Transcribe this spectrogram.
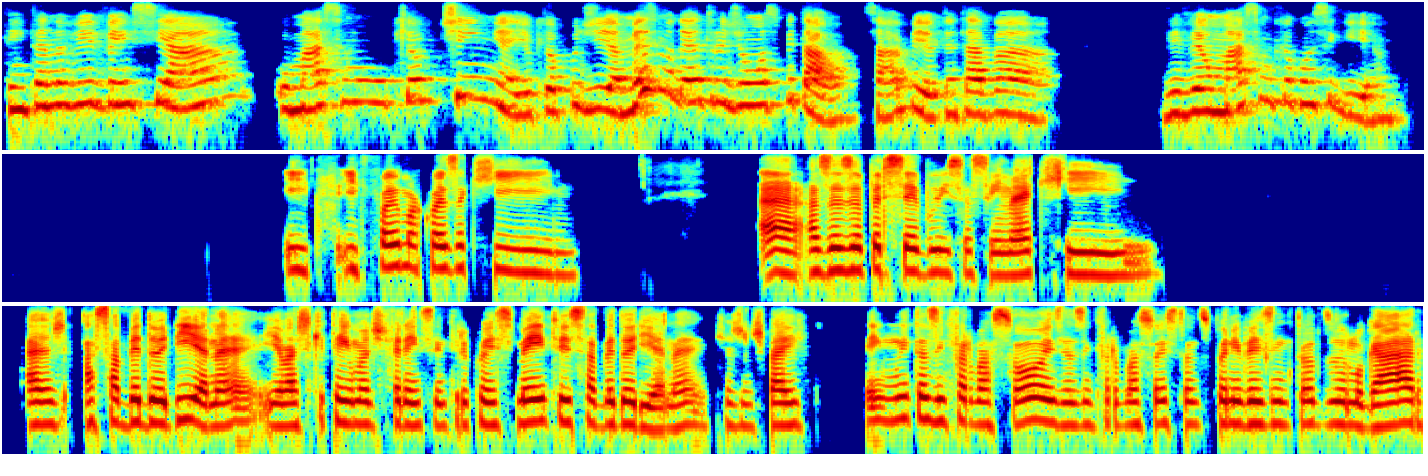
tentando vivenciar o máximo que eu tinha e o que eu podia, mesmo dentro de um hospital, sabe? Eu tentava viver o máximo que eu conseguia. E, e foi uma coisa que é, às vezes eu percebo isso assim, né? Que a, a, sabedoria, né? E eu acho que tem uma diferença entre conhecimento e sabedoria, né? Que a gente vai tem muitas informações, as informações estão disponíveis em todo lugar.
